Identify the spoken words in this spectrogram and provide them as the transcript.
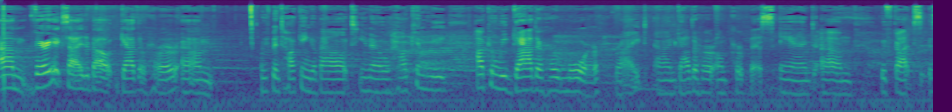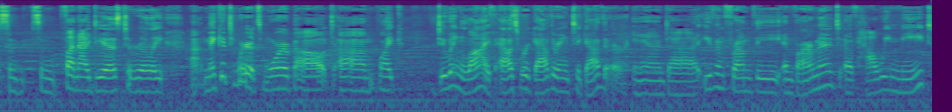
I'm very excited about Gather Her. Um, we've been talking about, you know, how can we, how can we gather her more, right? And gather her on purpose. And um, we've got some, some fun ideas to really uh, make it to where it's more about um, like doing life as we're gathering together. And uh, even from the environment of how we meet,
